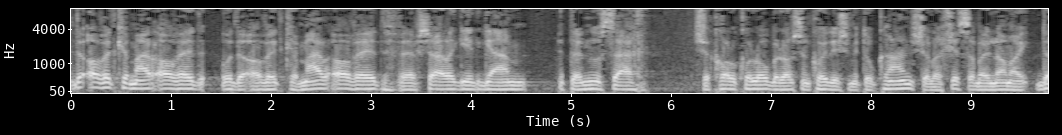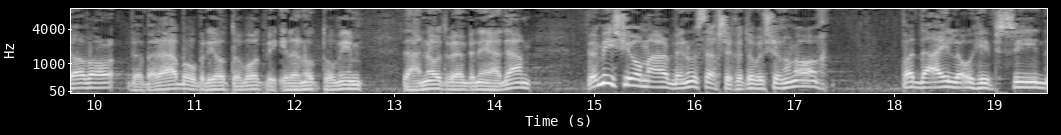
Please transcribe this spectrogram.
דעובד כמר עובד ודעובד כמר עובד, ואפשר להגיד גם את הנוסח שכל כולו בלושן קודש מתוקן, שלא חיסר בעולמו דבר, וברא בו בריאות טובות ואילנות טובים לענות בהם בני אדם. ומי שיאמר בנוסח שכתוב בשולחנוך, ודאי לא הפסיד,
